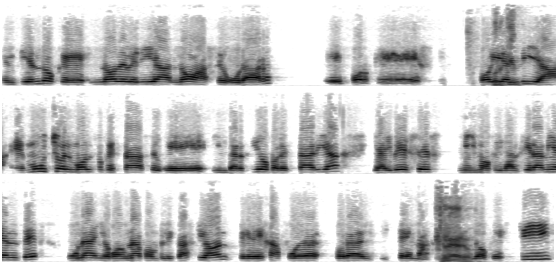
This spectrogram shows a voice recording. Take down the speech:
entiendo que no debería no asegurar, eh, porque es Hoy en día es mucho el monto que está eh, invertido por hectárea y hay veces, mismo financieramente, un año con una complicación te deja fuera, fuera del sistema. Claro. Lo que sí,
